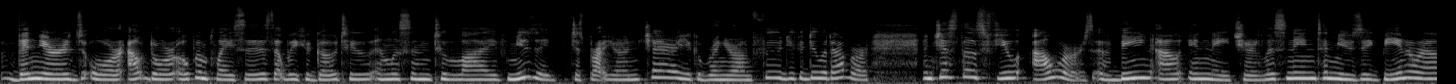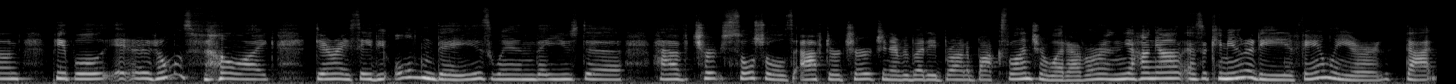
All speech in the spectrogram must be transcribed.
vineyards or outdoor open places that we could go to and listen to live music. Just brought your own chair, you could bring your own food, you could do whatever. And just those few hours of being out in nature, listening to music, being around people, it, it almost felt like dare I say, the olden days when they used to have church socials after church and everybody brought a box lunch or whatever and you hung out as a community, a family or that.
